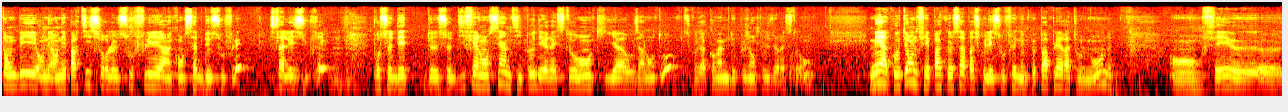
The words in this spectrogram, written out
tombé, on est, on est parti sur le soufflé, un concept de soufflé, salé sucré, mhm. pour se, de, se différencier un petit peu des restaurants qu'il y a aux alentours, parce qu'il y a quand même de plus en plus de restaurants. Mais à côté, on ne fait pas que ça, parce que les soufflés ne peuvent pas plaire à tout le monde. On fait euh, euh,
